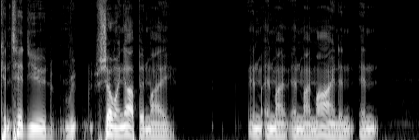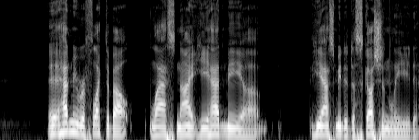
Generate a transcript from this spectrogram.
continued re- showing up in my in in my in my mind, and and it had me reflect about last night. He had me. Uh, he asked me to discussion lead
